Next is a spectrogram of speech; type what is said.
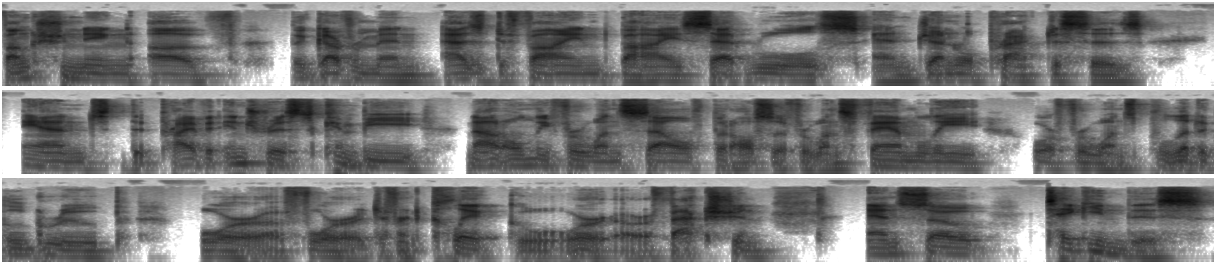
functioning of the government as defined by set rules and general practices. And the private interest can be not only for oneself, but also for one's family or for one's political group or uh, for a different clique or, or a faction. And so taking this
